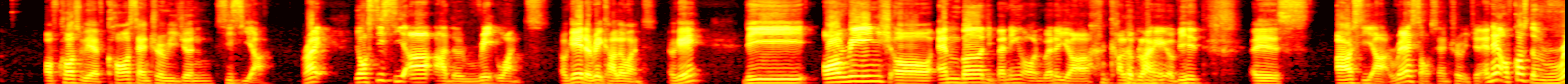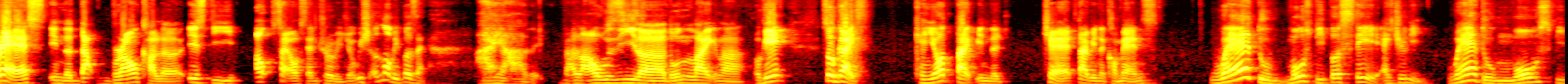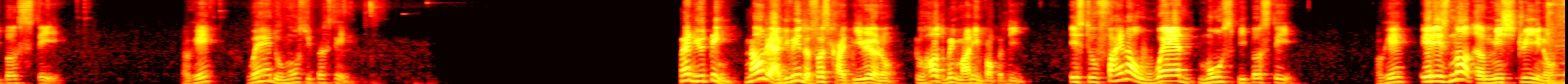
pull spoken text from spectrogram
of course, we have Core Central Region CCR, right? Your CCR are the red ones, okay? The red color ones, okay? The orange or amber, depending on whether you are colorblind a bit, is RCR, rest of Central Region. And then, of course, the rest in the dark brown color is the outside of Central Region, which a lot of people say, Aya, lousy la, don't like la. Okay? So, guys, can you all type in the chat, type in the comments, where do most people stay actually? Where do most people stay? Okay, where do most people stay? Where do you think? Now they are giving you the first criteria, you know, to how to make money in property, is to find out where most people stay. Okay, it is not a mystery, you know.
